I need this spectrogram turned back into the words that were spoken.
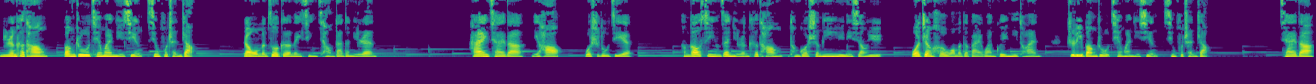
女人课堂帮助千万女性幸福成长，让我们做个内心强大的女人。嗨，亲爱的，你好，我是卢杰，很高兴在女人课堂通过声音与你相遇。我正和我们的百万闺蜜团致力帮助千万女性幸福成长。亲爱的，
